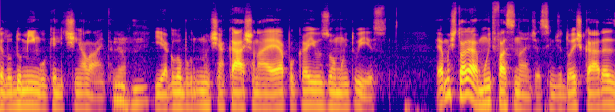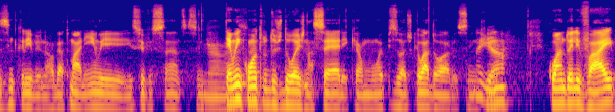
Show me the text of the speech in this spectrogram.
pelo domingo que ele tinha lá, entendeu? Uhum. E a Globo não tinha caixa na época e usou muito isso. É uma história muito fascinante, assim, de dois caras incríveis, né? Roberto Marinho e, e Silvio Santos. Assim. Não, Tem um encontro dos dois na série, que é um episódio que eu adoro, assim. que- Legal. quando ele vai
